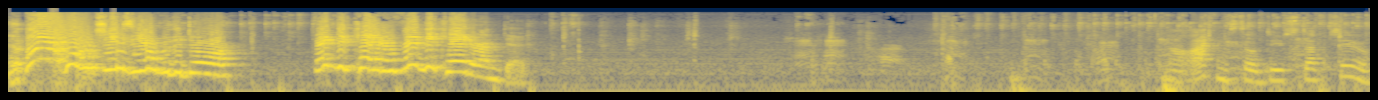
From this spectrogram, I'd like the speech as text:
oh, jeez, he opened the door. Vindicator, Vindicator! I'm dead. Oh, I can still do stuff too.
